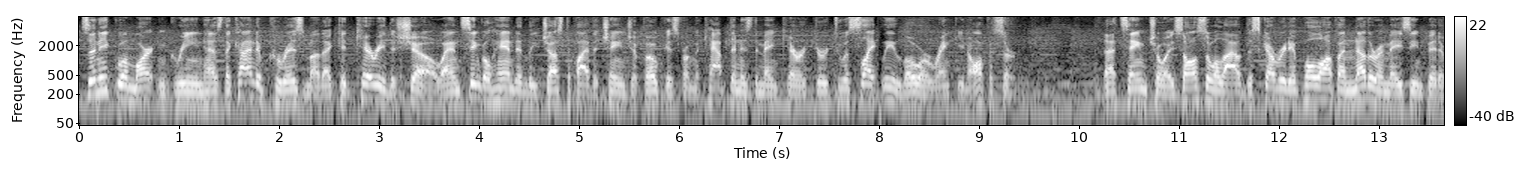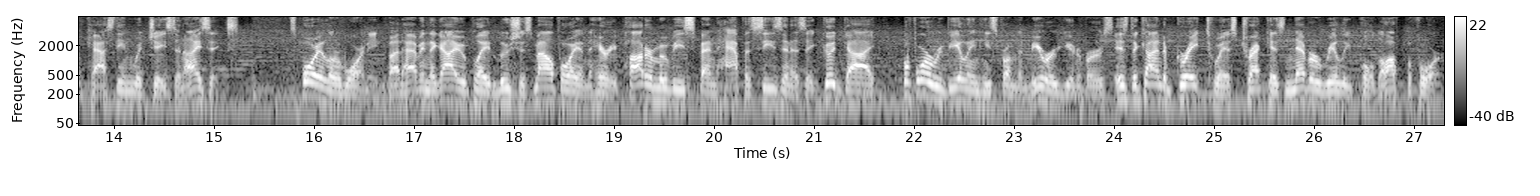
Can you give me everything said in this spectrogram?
Sonequa Martin Green has the kind of charisma that could carry the show and single handedly justify the change of focus from the captain as the main character to a slightly lower ranking officer. That same choice also allowed Discovery to pull off another amazing bit of casting with Jason Isaacs. Spoiler warning, but having the guy who played Lucius Malfoy in the Harry Potter movies spend half a season as a good guy before revealing he's from the Mirror Universe is the kind of great twist Trek has never really pulled off before.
